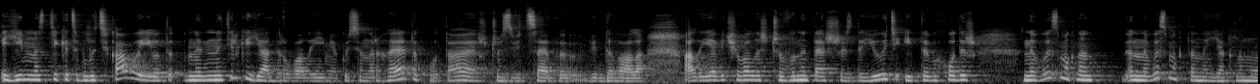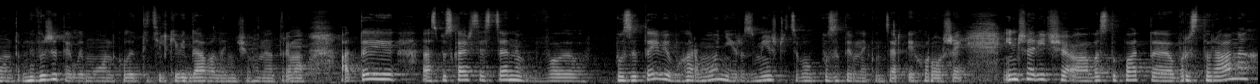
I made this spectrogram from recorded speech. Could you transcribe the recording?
їм настільки це було цікаво, і от не, не тільки я дарувала їм якусь енергетику, та щось від себе віддавала, але я відчувала, що вони теж щось дають, і ти виходиш не висмакна, не висмактаний як лимон, там не вижитий лимон, коли ти тільки віддав, але нічого не отримав. А ти е, спускаєшся з сцени в позитиві, в гармонії, розумієш, що це був позитивний концерт і хороший. Інша річ виступати в ресторанах,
